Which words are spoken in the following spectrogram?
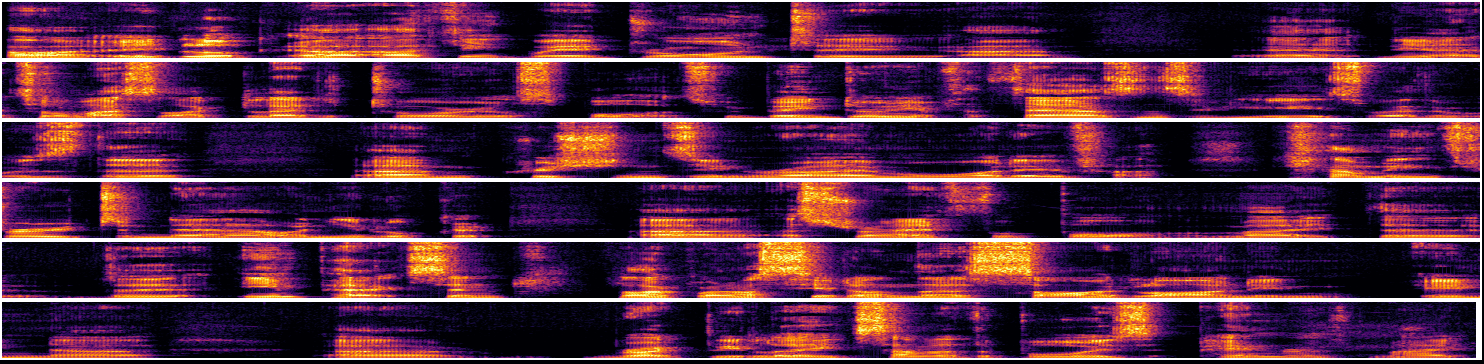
Oh, it, look, uh, I think we're drawn to. Um, uh, you know, it's almost like gladiatorial sports. We've been doing it for thousands of years, whether it was the um, Christians in Rome or whatever coming through to now, and you look at uh, Australian football, mate, the the impacts and like when I sit on the sideline in in uh, uh, rugby league, some of the boys at Penrith, mate,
